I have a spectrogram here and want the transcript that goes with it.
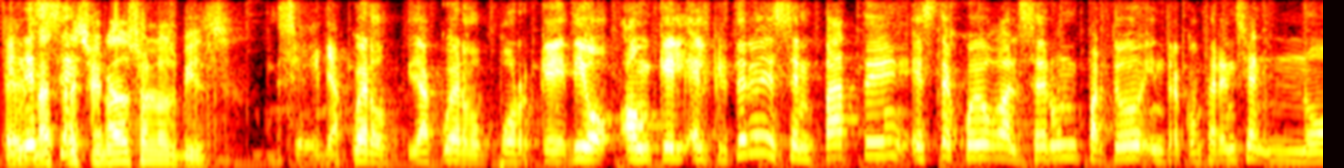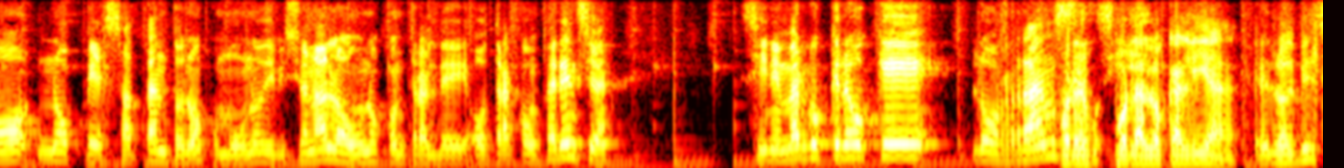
El más presionados son los Bills. Sí, de acuerdo, de acuerdo, porque digo, aunque el, criterio de desempate, este juego al ser un partido interconferencia no, no pesa tanto, ¿no? Como uno divisional o uno contra el de otra conferencia. Sin embargo, creo que los Rams. Por, la localía. Eh, los Bills,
